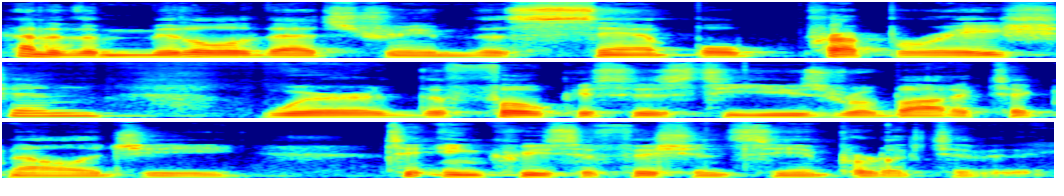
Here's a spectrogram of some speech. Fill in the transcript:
kind of the middle of that stream, the sample preparation, where the focus is to use robotic technology to increase efficiency and productivity.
